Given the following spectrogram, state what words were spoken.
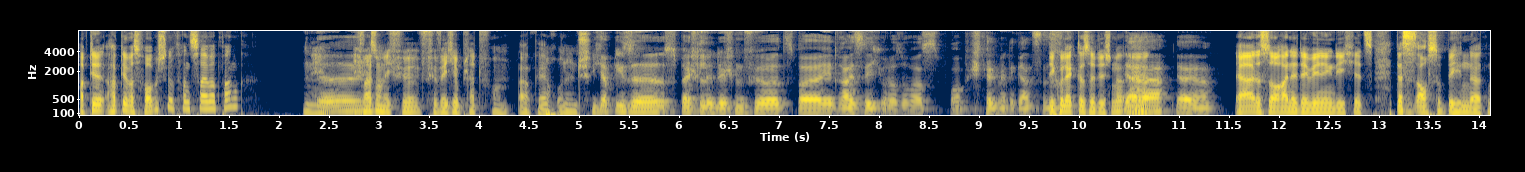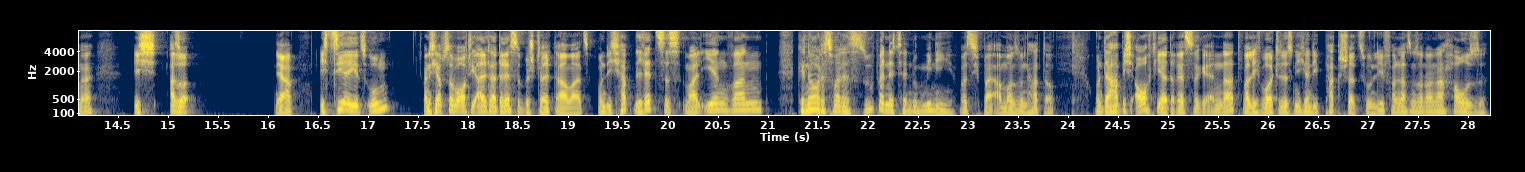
Habt ihr, habt ihr was vorbestellt von Cyberpunk? Nee. Äh, ich weiß noch nicht, für, für welche Plattform. Ah, Okay. Noch Ich unentschieden. habe diese Special Edition für 2,30 oder sowas vorbestellt mit den ganzen. Die Collectors Edition, ne? ja, ja, ja, ja. Ja, das ist auch eine der wenigen, die ich jetzt. Das ist auch so behindert, ne? Ich, also, ja, ich ziehe ja jetzt um und ich habe es aber auf die alte Adresse bestellt damals. Und ich habe letztes Mal irgendwann, genau, das war das Super Nintendo Mini, was ich bei Amazon hatte. Und da habe ich auch die Adresse geändert, weil ich wollte das nicht an die Packstation liefern lassen, sondern nach Hause.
